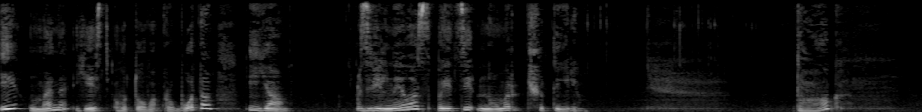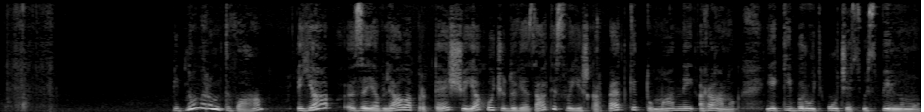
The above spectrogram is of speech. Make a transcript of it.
і у мене є готова робота. І я звільнила спиці номер 4. Так. Під номером 2 я заявляла про те, що я хочу дов'язати свої шкарпетки Туманний ранок, які беруть участь у спільному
